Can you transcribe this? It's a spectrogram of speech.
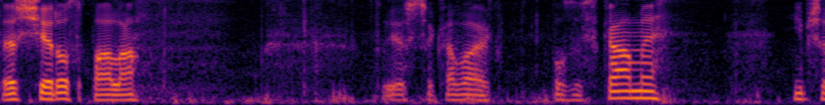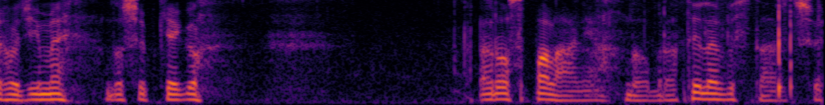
też się rozpala. Tu jeszcze kawałek pozyskamy i przechodzimy do szybkiego rozpalania. Dobra, tyle wystarczy.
